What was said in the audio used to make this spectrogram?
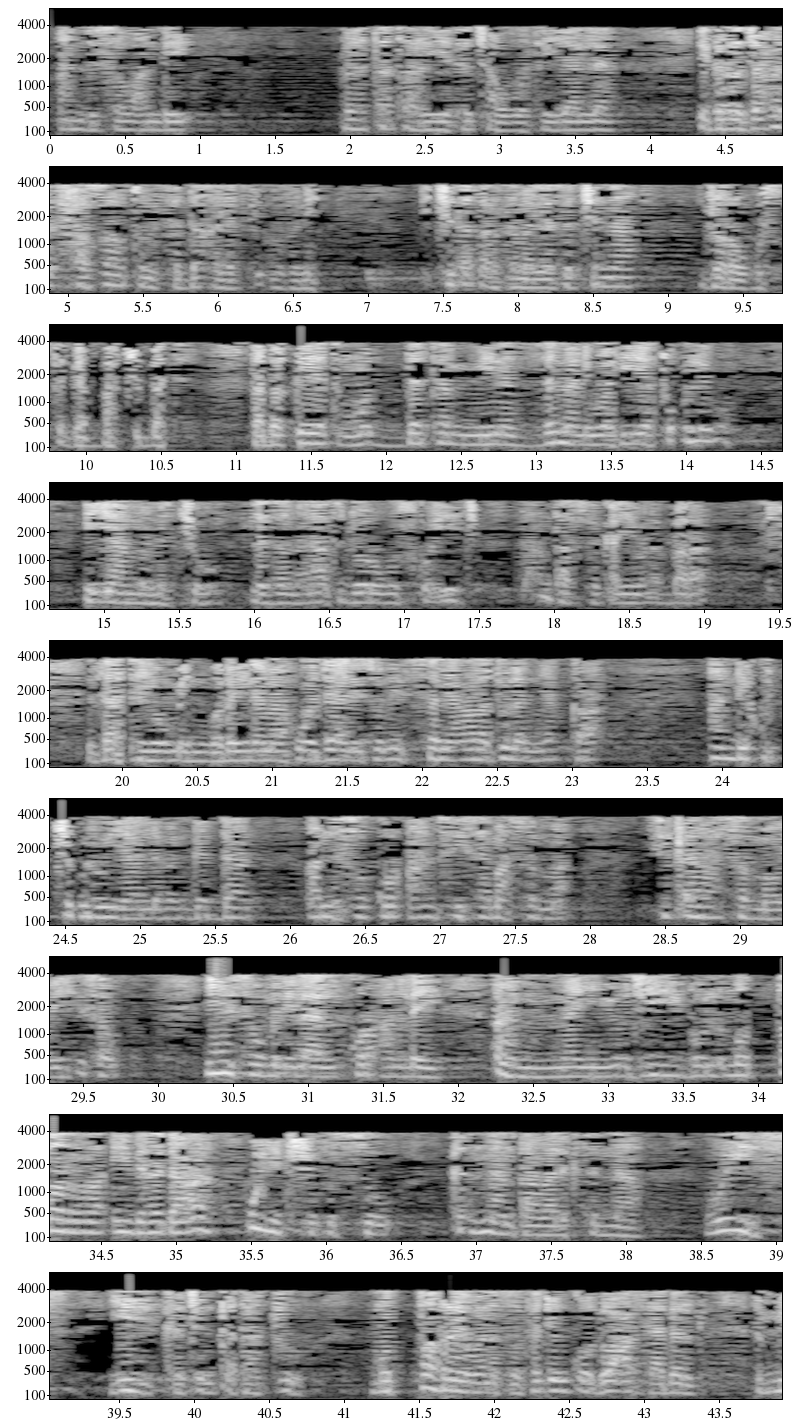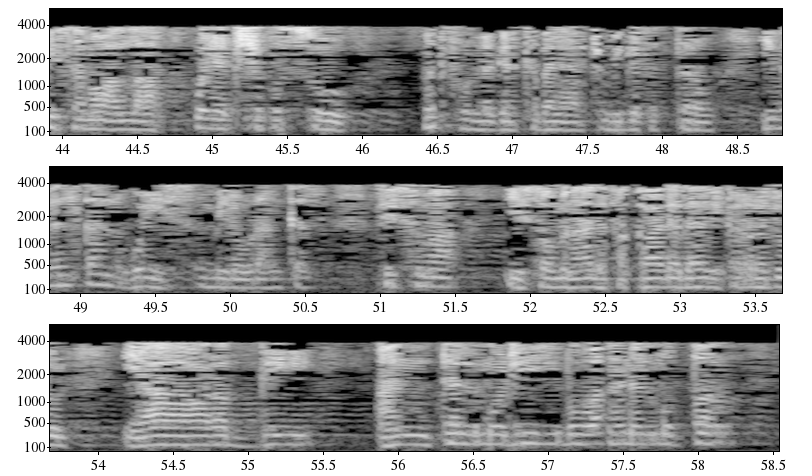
عند سو عندي بتطر يتجاوت يالا إذا رجعت حصاة فدخلت في أذنه إيش تطر تملستشنا جرو استقباتشبت فبقيت مدة من الزمن وهي تؤلمه እያመመችው ለዘመናት ጆሮ ውስጥ ቆየች በጣም ታስፈቃየው ነበረ ذات يوم وبينما هو جالس إذ سمع رجلا يقرأ አንዴ ቁጭ ብሎ ያለ መንገድ ዳር አንድ ሰው ቁርአን ሲሰማ ሰማ ሲቀራ ሰማው ይህ ሰው ይህ ሰው ምን ይላል ቁርአን ላይ አመን ዩጂቡ ልሙጠረ ኢዛ ደዓ ወየክሽፉ ሱ ከእናንተ አማልክትና ወይስ ይህ ከጭንቀታችሁ ሙጠር የሆነ ሰው ተጭንቆ ዱዓ ሲያደርግ የሚሰማው አላህ ወየክሽፉ ሱ መጥፎን ነገር ከበላያችሁ የሚገፈትረው ይበልጣል ወይስ የሚለውን አንቀጽ ሲሰማ ይህ ሰው ምን አለ ፈቃለ ذلك الرجل يا ربي أنت المجيب وأنا المضطر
